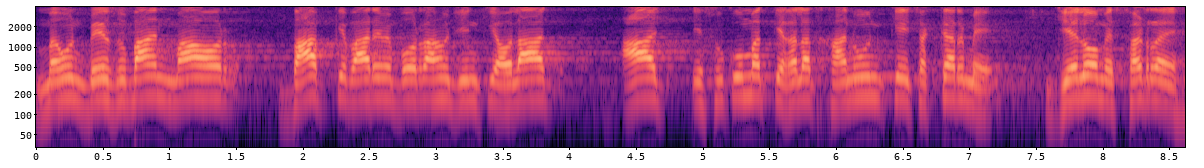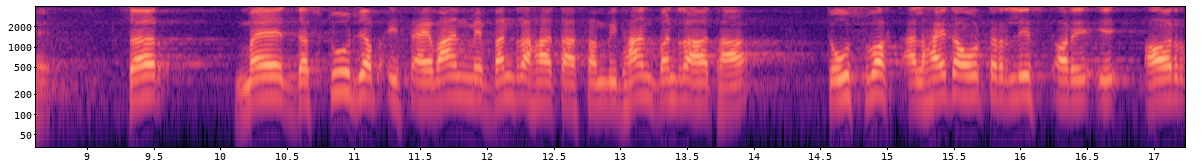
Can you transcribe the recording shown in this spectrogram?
मैं उन बेज़ुबान माँ और बाप के बारे में बोल रहा हूँ, जिनकी औलाद आज इस हुकूमत के गलत कानून के चक्कर में जेलों में सड़ रहे हैं। सर, मैं दस्तूर जब इस ऐवान में बन रहा था, संविधान बन रहा था तो उस वक्त अलहदा वोटर लिस्ट और और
